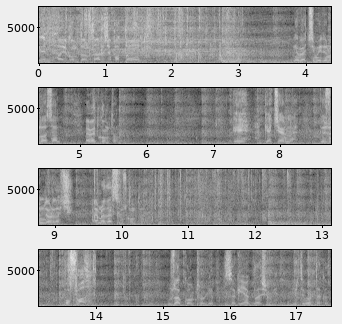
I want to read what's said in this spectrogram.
Edildi mi? Hayır komutanım sadece patlama oldu. Nöbetçi miydin ula sen? Evet komutanım. İyi, geç yerine. Gözün dört aç. Emredersiniz komutanım. Osman! Uzak kontrol yapın. Sakın yaklaşmayın. İrtibatta kalın.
